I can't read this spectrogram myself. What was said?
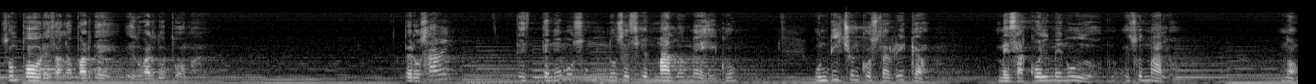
son pobres a la par de Eduardo Poma. Pero saben, tenemos un, no sé si es malo en México, un dicho en Costa Rica, me sacó el menudo. ¿Eso es malo? No.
